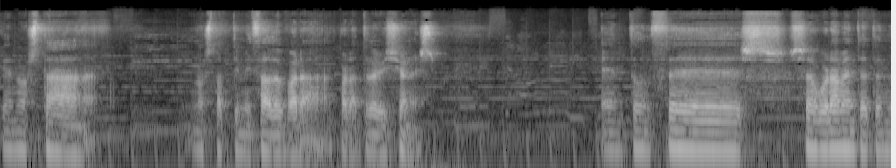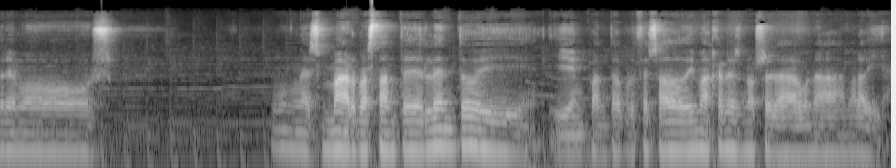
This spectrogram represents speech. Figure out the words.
que no está, no está optimizado para, para televisiones. Entonces, seguramente tendremos un Smart bastante lento y, en cuanto a procesado de imágenes no será una maravilla.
